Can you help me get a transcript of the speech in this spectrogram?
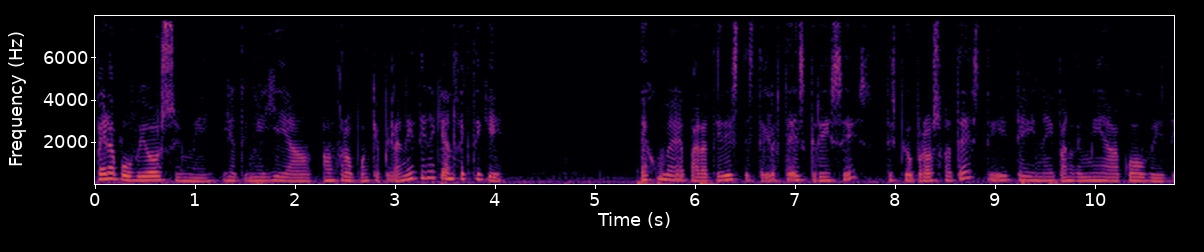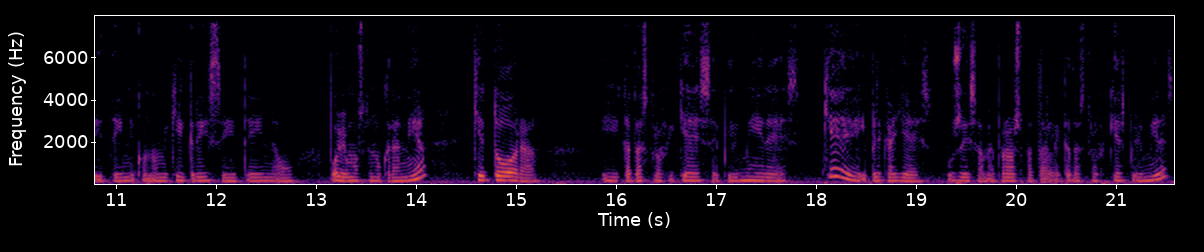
πέρα από βιώσιμη για την υγεία ανθρώπων και πλανήτη είναι και ανθεκτική. Έχουμε παρατηρήσει τις τελευταίες κρίσεις, τις πιο πρόσφατες, είτε είναι η πανδημία COVID, είτε είναι η οικονομική κρίση, είτε είναι ο πόλεμος στην Ουκρανία και τώρα οι καταστροφικές πλημμύρες και οι πυρκαγιές που ζήσαμε πρόσφατα, αλλά οι καταστροφικές πλημμύρες,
